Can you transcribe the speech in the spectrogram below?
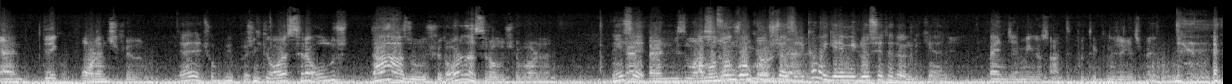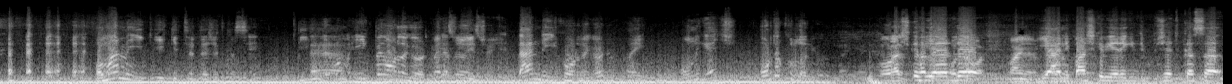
yani direkt oradan çıkıyordum. Evet çok büyük pratik. Çünkü orada sıra oluş daha az oluşuyordu. Orada da sıra oluşuyor bu arada. Neyse Yani ben bizim Amazon Go konuşacağız dedik yani. ama yine Migros Jet'e döndük yani. Bence Migros artık bu teknolojiye geçmeli. Onlar mı ilk, ilk getirdi jet kasayı? Bilmiyorum Ee, ama ilk ben orada gördüm. En azından öyle söyleyeyim. Ben de ilk orada gördüm. Hani onu geç. Orada kullanıyorum ben yani. Orada başka bir yerde. Aynen. yani başka bir yere gidip jet kasa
